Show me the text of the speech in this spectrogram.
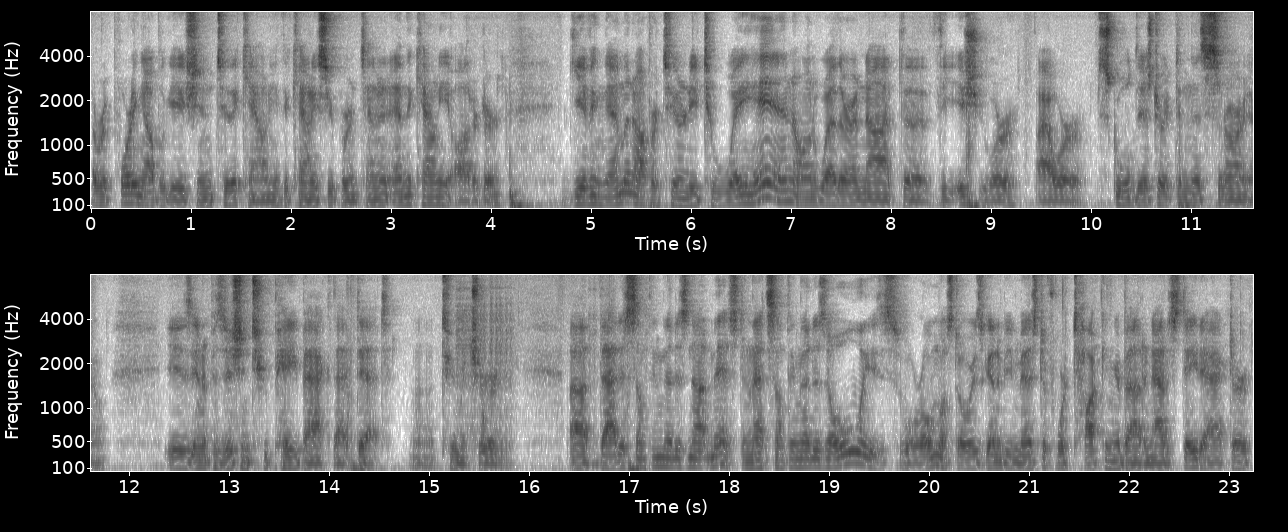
a reporting obligation to the county, the county superintendent, and the county auditor, giving them an opportunity to weigh in on whether or not the, the issuer, our school district in this scenario, is in a position to pay back that debt uh, to maturity. Uh, that is something that is not missed, and that's something that is always or almost always going to be missed if we're talking about an out-of-state actor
